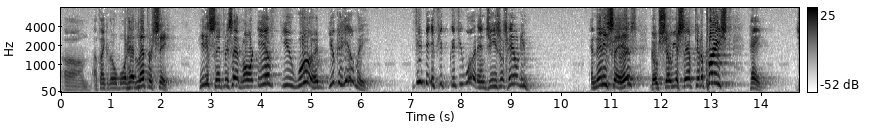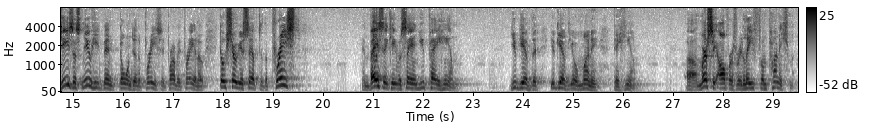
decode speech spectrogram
Um, I think the old boy had leprosy. He just simply said, Lord, if you would, you could heal me. If you, if you, if you would. And Jesus healed him. And then he says, Go show yourself to the priest. Hey, Jesus knew he'd been going to the priest and probably praying, oh, Go show yourself to the priest. And basically, he was saying, You pay him. You give, the, you give your money to him. Uh, mercy offers relief from punishment.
